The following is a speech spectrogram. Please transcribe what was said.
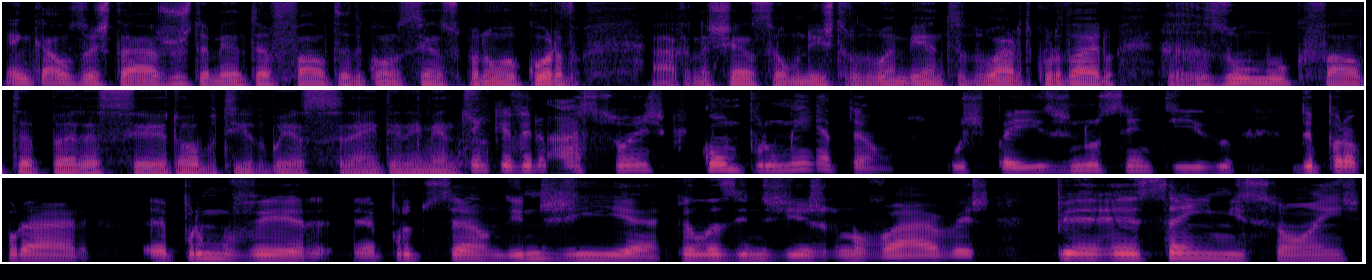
Em causa está justamente a falta de consenso para um acordo. À Renascença, o ministro do Ambiente, Eduardo Cordeiro, resume o que falta para ser obtido esse entendimento. Tem que haver ações que comprometam os países no sentido de procurar eh, promover a produção de energia pelas energias renováveis, eh, sem emissões,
